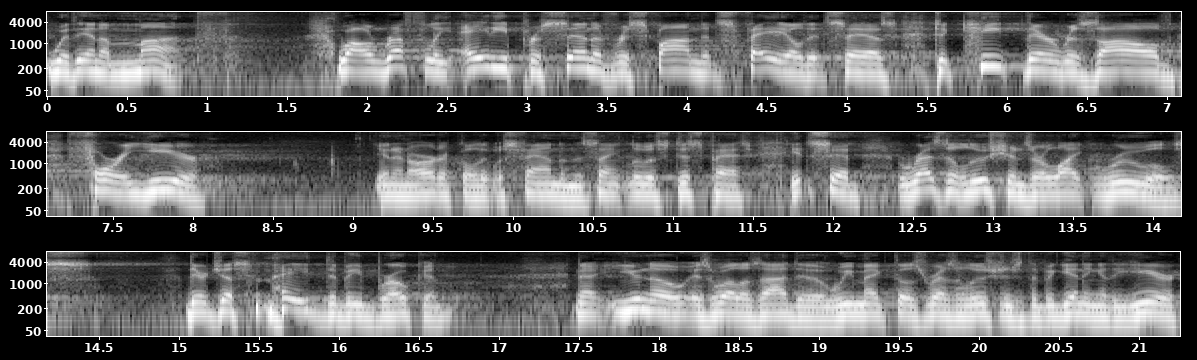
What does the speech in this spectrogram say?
within a month. While roughly 80% of respondents failed, it says, to keep their resolve for a year in an article that was found in the St. Louis Dispatch, it said resolutions are like rules, they're just made to be broken. Now, you know as well as I do, we make those resolutions at the beginning of the year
